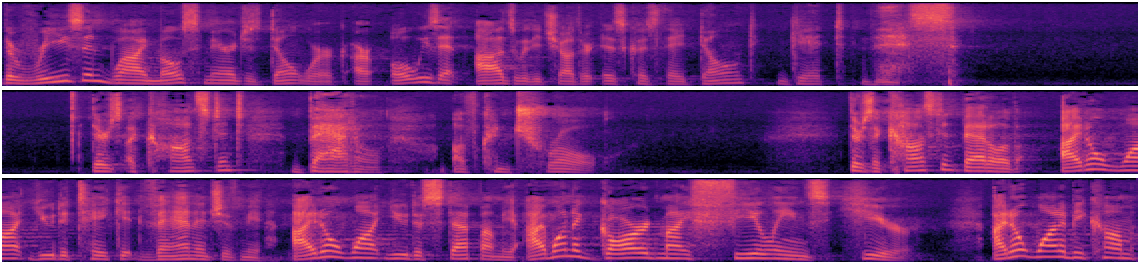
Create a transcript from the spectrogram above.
The reason why most marriages don't work, are always at odds with each other, is because they don't get this. There's a constant battle of control. There's a constant battle of, I don't want you to take advantage of me. I don't want you to step on me. I want to guard my feelings here. I don't want to become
